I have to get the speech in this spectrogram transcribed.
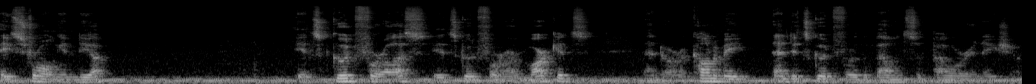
a strong India. It's good for us, it's good for our markets and our economy, and it's good for the balance of power in Asia.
